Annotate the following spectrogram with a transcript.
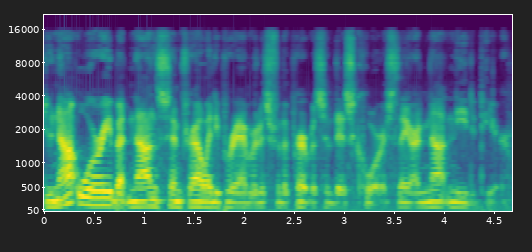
Do not worry about non-centrality parameters for the purpose of this course. They are not needed here.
